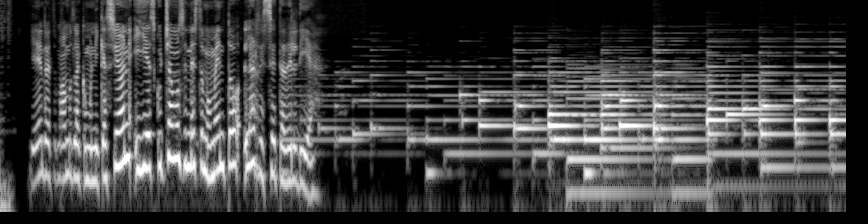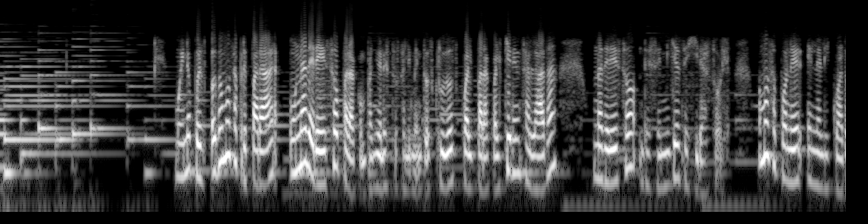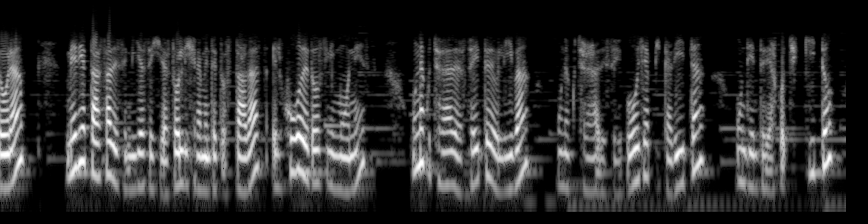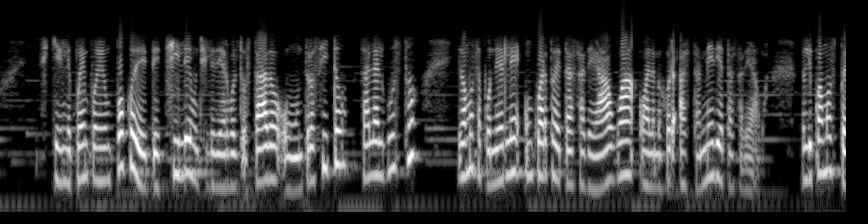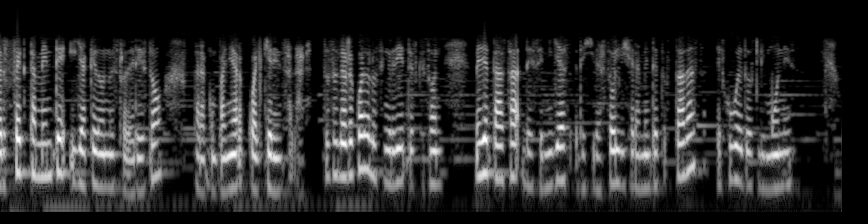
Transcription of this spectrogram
Bien, retomamos la comunicación y escuchamos en este momento la receta del día. Bueno, pues hoy vamos a preparar un aderezo para acompañar estos alimentos crudos, cual para cualquier ensalada, un aderezo de semillas de girasol. Vamos a poner en la licuadora media taza de semillas de girasol ligeramente tostadas, el jugo de dos limones, una cucharada de aceite de oliva, una cucharada de cebolla picadita, un diente de ajo chiquito. Si quieren le pueden poner un poco de, chile, un chile de árbol tostado o un trocito, sal al gusto. Y vamos a ponerle un cuarto de taza de agua o a lo mejor hasta media taza de agua. Lo licuamos perfectamente y ya quedó nuestro aderezo para acompañar cualquier ensalada. Entonces les recuerdo los ingredientes que son media taza de semillas de girasol ligeramente tostadas, el jugo de dos limones,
